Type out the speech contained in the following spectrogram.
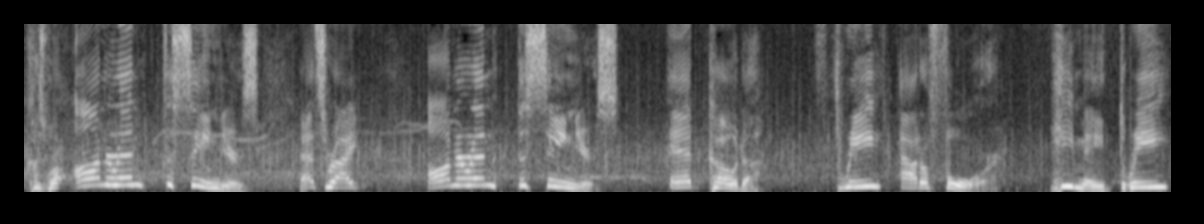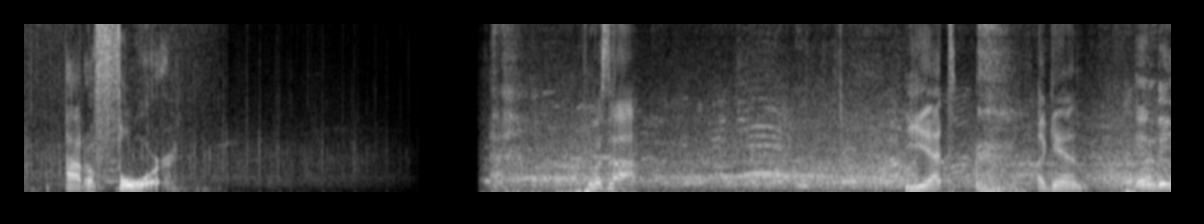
Because we're honoring the seniors. That's right. Honoring the seniors. Ed Cota, three out of four. He made three out of four. What's that? Yet again, Indy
